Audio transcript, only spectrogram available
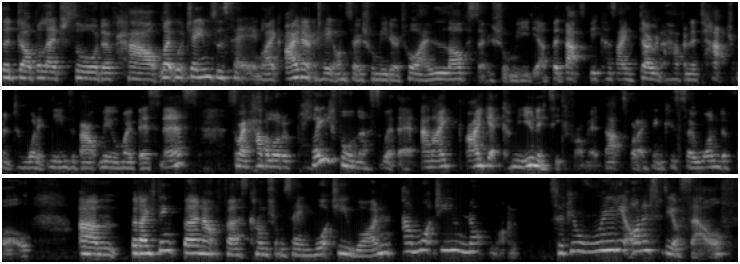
the double-edged sword of how like what james was saying like i don't hate on social media at all. I love social media but that's because i don't have an attachment to what it means about me or my business. So i have a lot of playfulness with it and i i get community from it. That's what i think is so wonderful um, but i think burnout first comes from saying what do you want and what do you not want? So if you're really honest with yourself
